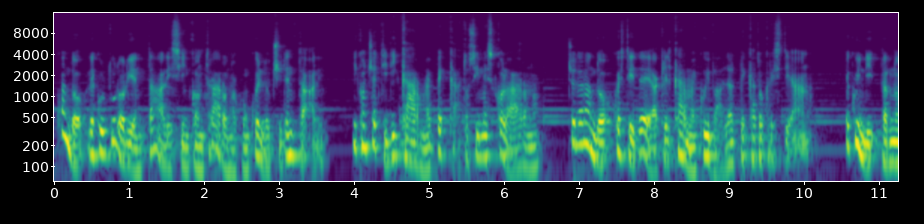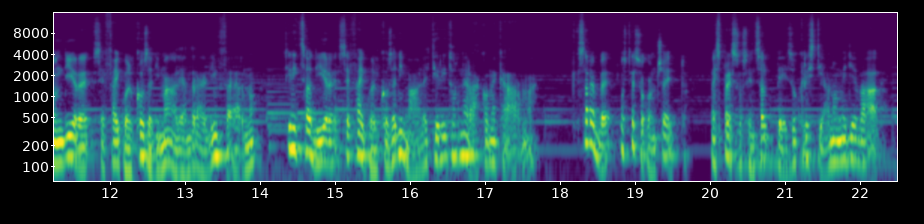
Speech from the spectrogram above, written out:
Quando le culture orientali si incontrarono con quelle occidentali, i concetti di karma e peccato si mescolarono, generando questa idea che il karma equivale al peccato cristiano. E quindi, per non dire se fai qualcosa di male andrai all'inferno, si iniziò a dire se fai qualcosa di male ti ritornerà come karma, che sarebbe lo stesso concetto, ma espresso senza il peso cristiano medievale.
